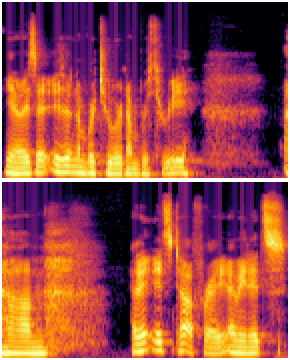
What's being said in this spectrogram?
you know, is it is it number two or number three? Um, and it, it's tough, right? I mean, it's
